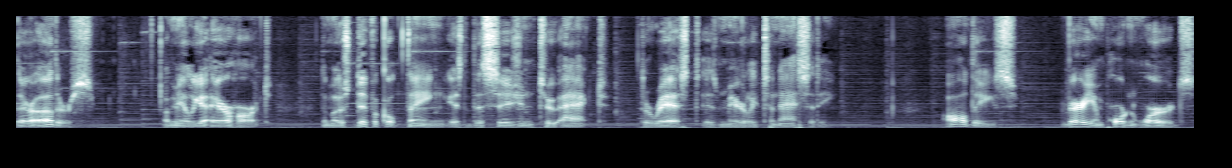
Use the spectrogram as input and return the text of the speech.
There are others. Amelia Earhart, the most difficult thing is the decision to act, the rest is merely tenacity. All these, very important words,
